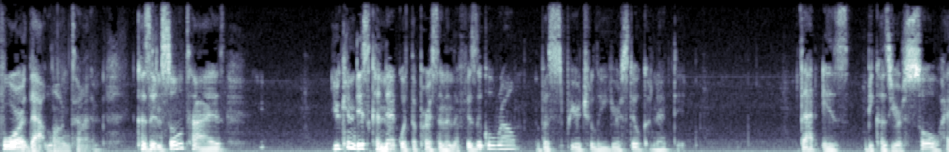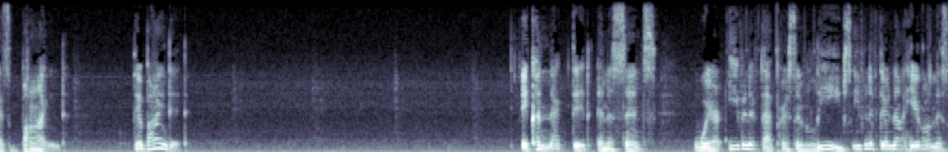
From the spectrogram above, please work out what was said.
for that long time. Because in soul ties, you can disconnect with the person in the physical realm, but spiritually, you're still connected. That is because your soul has bind. They're binded. It connected in a sense where even if that person leaves, even if they're not here on this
